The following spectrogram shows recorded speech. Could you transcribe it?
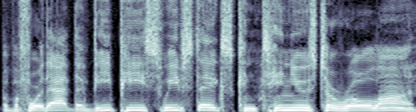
But before that, the VP sweepstakes continues to roll on.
